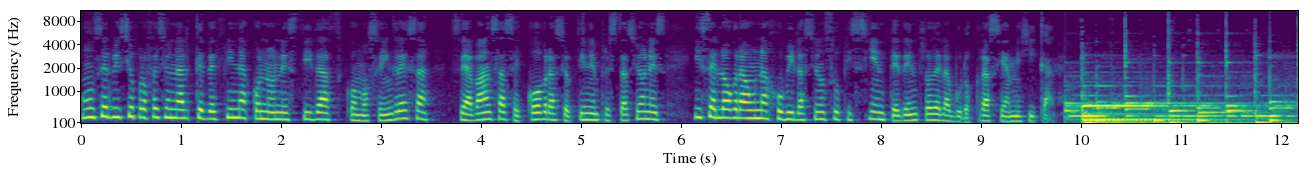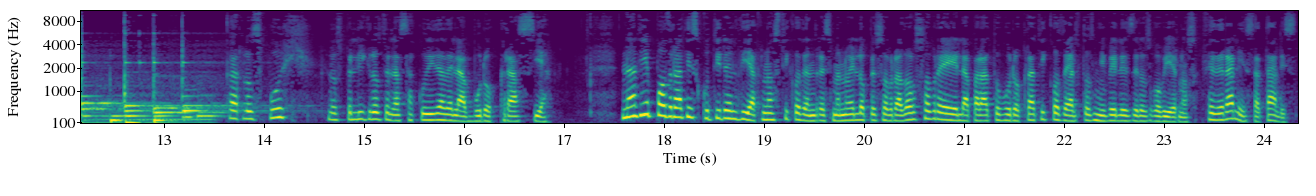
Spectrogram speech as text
un servicio profesional que defina con honestidad cómo se ingresa, se avanza, se cobra, se obtienen prestaciones y se logra una jubilación suficiente dentro de la burocracia mexicana. Carlos Puig, los peligros de la sacudida de la burocracia. Nadie podrá discutir el diagnóstico de Andrés Manuel López Obrador sobre el aparato burocrático de altos niveles de los gobiernos federal y estatales,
